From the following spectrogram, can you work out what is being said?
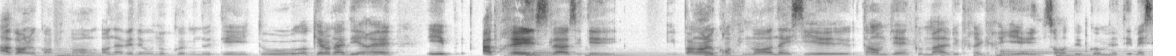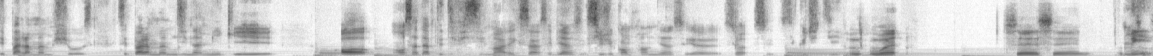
avant le confinement, on avait nos communautés et tout auxquelles on adhérait. Et après cela, c'était pendant le confinement, on a essayé tant bien que mal de créer, créer une sorte de communauté, mais c'est pas la même chose, c'est pas la même dynamique et oh, on s'adapte difficilement avec ça. C'est bien, si je comprends bien ce, ce que tu dis. Ouais. C'est. Mais...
